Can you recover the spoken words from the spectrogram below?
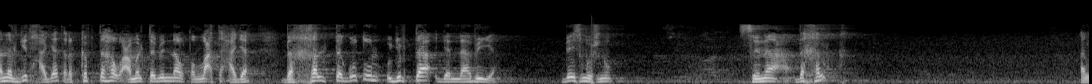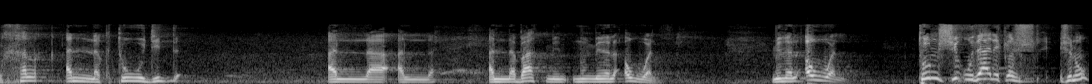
أنا لقيت حاجات ركبتها وعملت منها وطلعت حاجات. دخلت قطن وجبت جلابية. ده اسمه شنو؟ صناعة. ده خلق. الخلق أنك توجد ال ال النبات من, من الأول. من الأول تنشئ ذلك شنو؟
